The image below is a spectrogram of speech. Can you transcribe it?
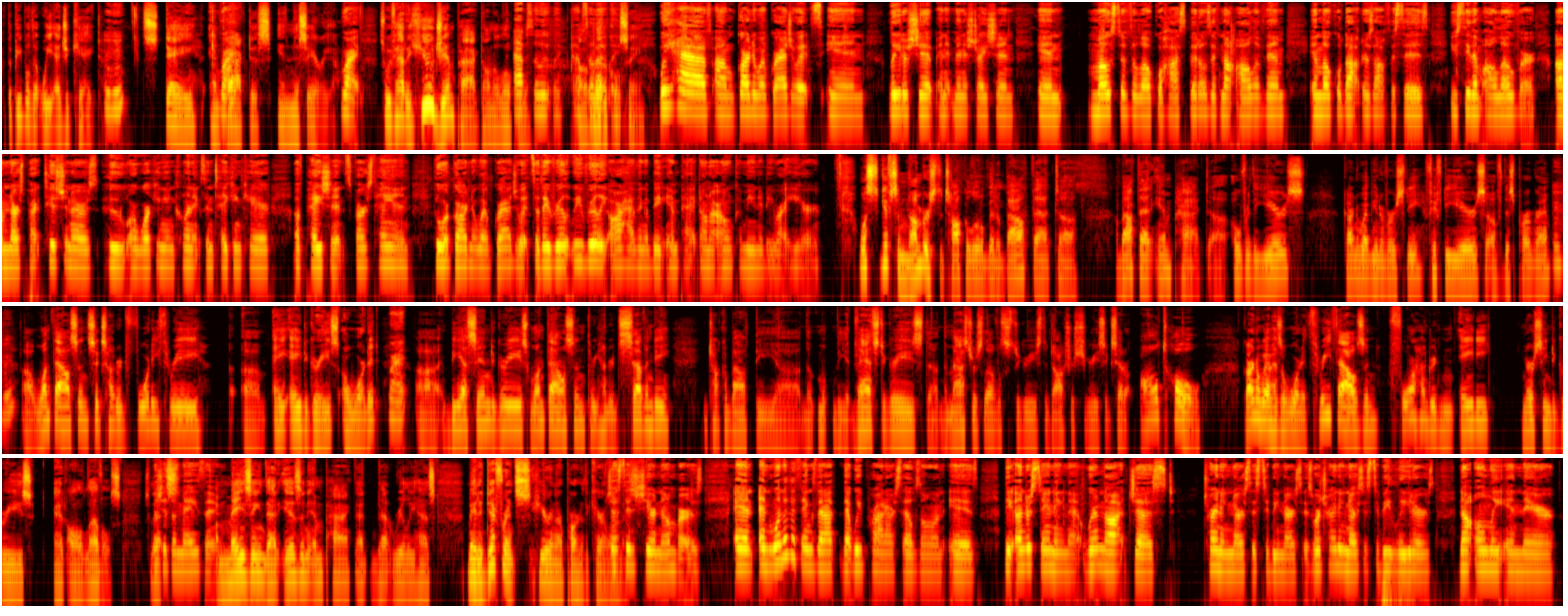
the people that we educate mm-hmm. stay and right. practice in this area. Right. So we've had a huge impact on the local absolutely, absolutely. Uh, medical scene. We have um, Gardner Webb graduates in leadership and administration in most of the local hospitals, if not all of them, in local doctors' offices. You see them all over. Um, nurse practitioners who are working in clinics and taking care of patients firsthand who are Gardner Webb graduates. So they really, we really are having a big impact on our own community right here. Let's give some numbers to talk a little bit about that. Uh, about that impact uh, over the years. Gardner Webb University, 50 years of this program, mm-hmm. uh, 1,643 um, AA degrees awarded. Right. Uh, BSN degrees, 1,370. You talk about the, uh, the the advanced degrees, the the master's levels degrees, the doctor's degrees, et cetera. All told, Gardner Webb has awarded 3,480 nursing degrees at all levels. So Which is amazing. Amazing. That is an impact that that really has made a difference here in our part of the Carolinas. Just in sheer numbers. And and one of the things that I, that we pride ourselves on is the understanding that we're not just training nurses to be nurses. We're training nurses to be leaders not only in their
